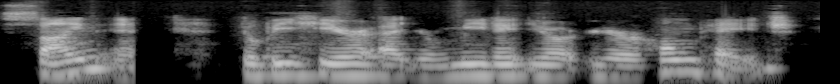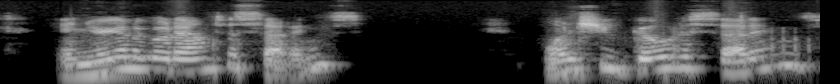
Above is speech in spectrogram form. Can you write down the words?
sign in, you'll be here at your meeting, your, your home page, and you're going to go down to settings. Once you go to settings,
